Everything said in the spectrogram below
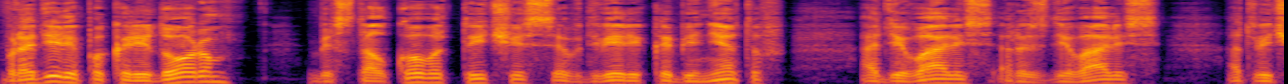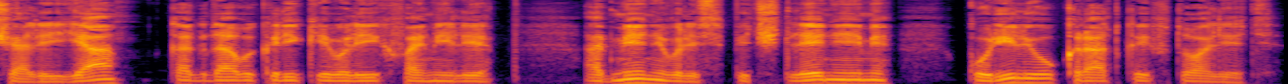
бродили по коридорам, бестолково тычась в двери кабинетов, одевались, раздевались, отвечали «я», когда выкрикивали их фамилии, обменивались впечатлениями, курили украдкой в туалете.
